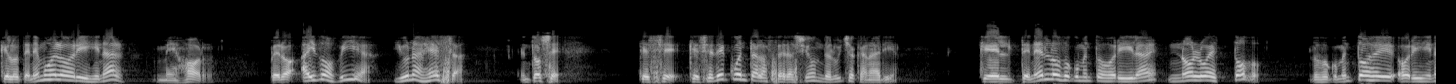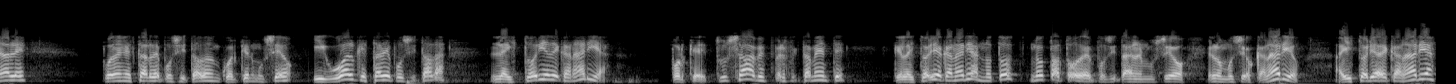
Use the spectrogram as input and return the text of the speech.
Que lo tenemos en lo original, mejor. Pero hay dos vías y una es esa. Entonces, que se, que se dé cuenta la Federación de Lucha Canaria que el tener los documentos originales no lo es todo. Los documentos originales pueden estar depositados en cualquier museo, igual que está depositada la historia de Canarias, porque tú sabes perfectamente que la historia de Canarias no, no está todo depositada en el museo, en los museos canarios. Hay historia de Canarias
